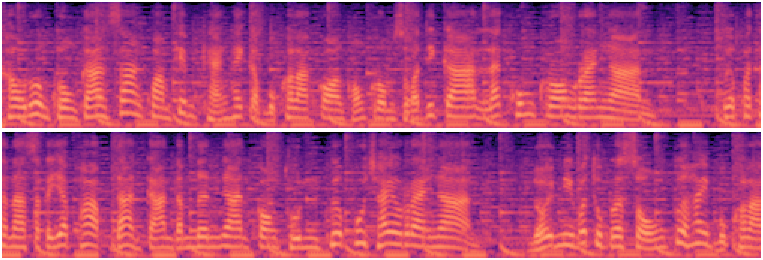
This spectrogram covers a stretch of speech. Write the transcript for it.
เข้าร่วมโครงการสร้างความเข้มแข็งให้กับบุคลากรของกรมสวัสดิการและคุ้มครองแรงงาน เพื่อพัฒนาศักยภาพด้านการดำเนินงานกองทุนเพื่อผู้ใช้แรงงาน โดยมีวัตถุประสงค์เพื่อให้บุคลา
